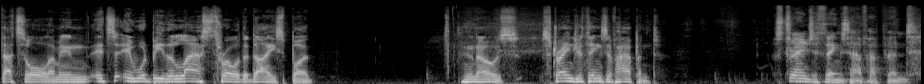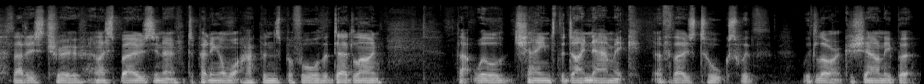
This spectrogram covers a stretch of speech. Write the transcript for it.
That's all. I mean, it's it would be the last throw of the dice, but who knows? Stranger things have happened. Stranger things have happened. That is true. And I suppose, you know, depending on what happens before the deadline, that will change the dynamic of those talks with with Laurent Koscielny. But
